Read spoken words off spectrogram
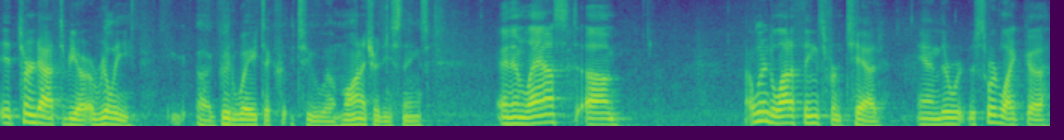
it turned out to be a, a really uh, good way to, to uh, monitor these things. And then last, um, I learned a lot of things from Ted. And there were there's sort of like uh,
